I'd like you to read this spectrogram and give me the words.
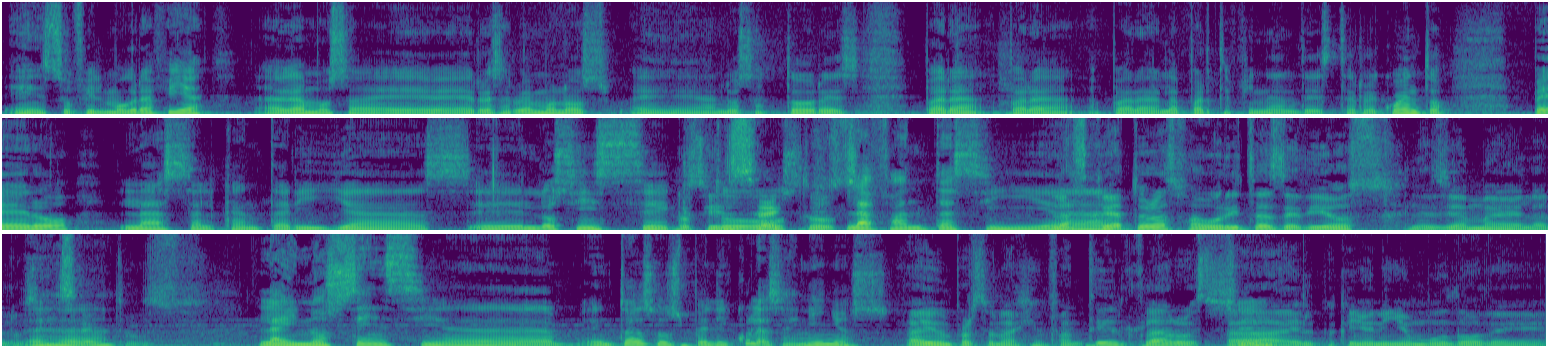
en su filmografía. Hagamos, eh, reservémonos eh, a los actores para, para, para la parte final de este recuento. Pero las alcantarillas, eh, los, insectos, Los insectos. la fantasía, Las criaturas favoritas de Dios les llama él a los Ajá. insectos. La inocencia. En todas sus películas hay niños. Hay un personaje infantil, claro, está Sí. el pequeño niño mudo de,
